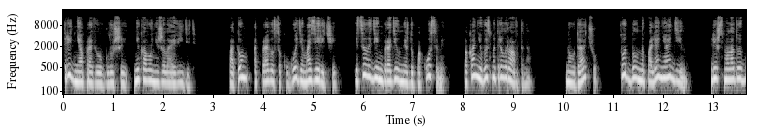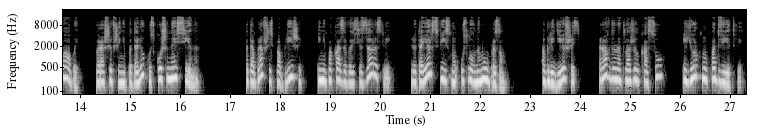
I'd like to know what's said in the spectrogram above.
три дня провел в глуши, никого не желая видеть. Потом отправился к угодьям Озеричей и целый день бродил между покосами, пока не высмотрел Равдана. На удачу тот был на поляне один, лишь с молодой бабой, ворошившей неподалеку скошенное сено. Подобравшись поближе и не показываясь из зарослей, лютояр свистнул условным образом. Оглядевшись, Равдан отложил косу и юркнул под ветви.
